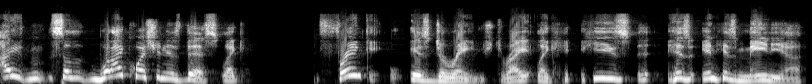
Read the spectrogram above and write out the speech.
I so what I question is this like Frank is deranged, right? Like he's his in his mania,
